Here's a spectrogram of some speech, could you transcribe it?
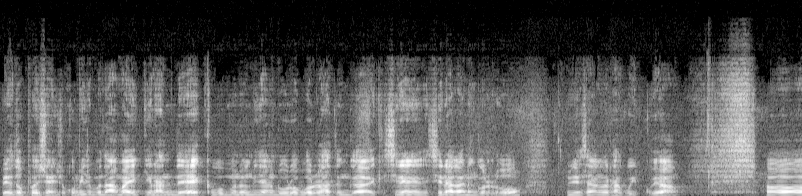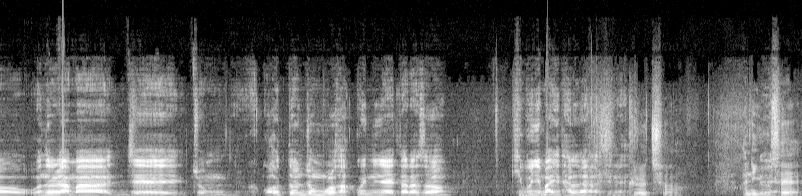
매도 포지션이 조금 일부 남아 있긴 한데 그 부분은 그냥 롤오버를 하든가 이렇게 진행 지나가는 걸로 예상을 하고 있고요. 어, 오늘 아마 이제 좀 어떤 종목을 갖고 있느냐에 따라서 기분이 많이 달라지는 그렇죠. 아니 네. 요새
